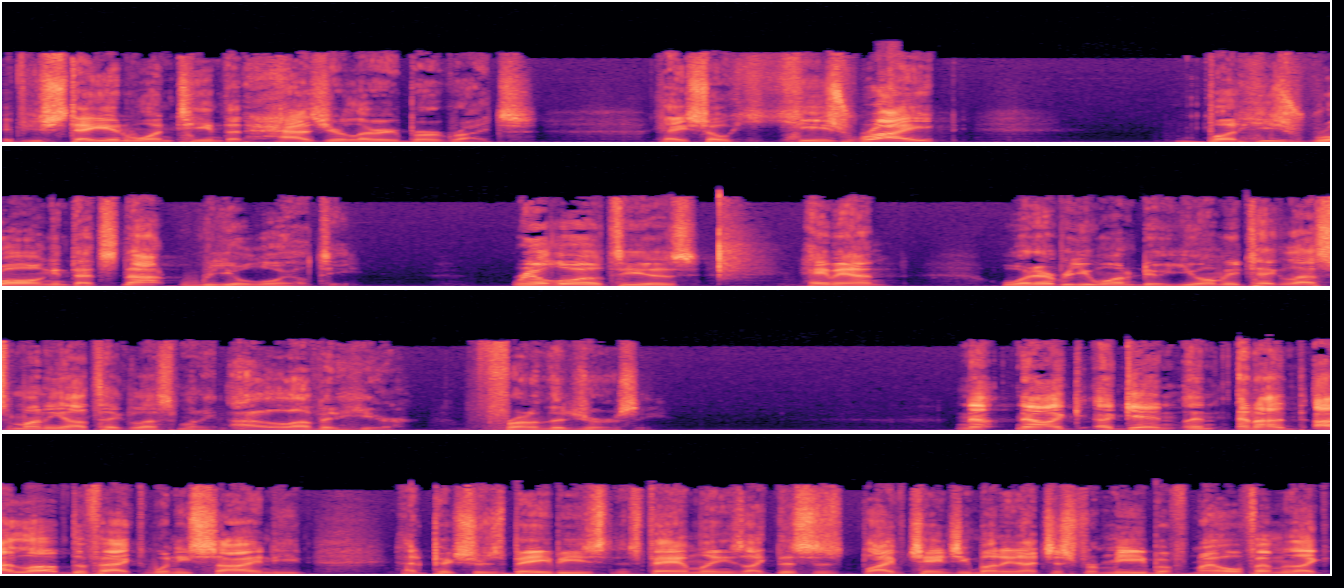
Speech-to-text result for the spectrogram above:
if you stay in one team that has your Larry Bird rights. Okay, so he's right, but he's wrong, and that's not real loyalty. Real loyalty is, hey man, whatever you want to do. You want me to take less money? I'll take less money. I love it here, front of the jersey. Now, now again, and, and I I love the fact when he signed, he had pictures of babies and his family. And he's like, this is life changing money, not just for me, but for my whole family. Like,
